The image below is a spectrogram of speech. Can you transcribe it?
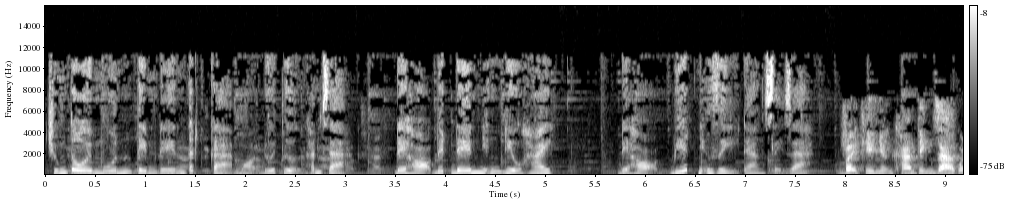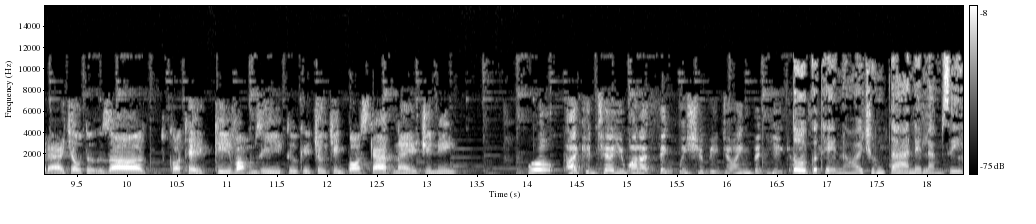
Chúng tôi muốn tìm đến tất cả mọi đối tượng khán giả để họ biết đến những điều hay, để họ biết những gì đang xảy ra. Vậy thì những khán thính giả của Đài Châu Tự Do có thể kỳ vọng gì từ cái chương trình podcast này, Ginny? Tôi có thể nói chúng ta nên làm gì,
